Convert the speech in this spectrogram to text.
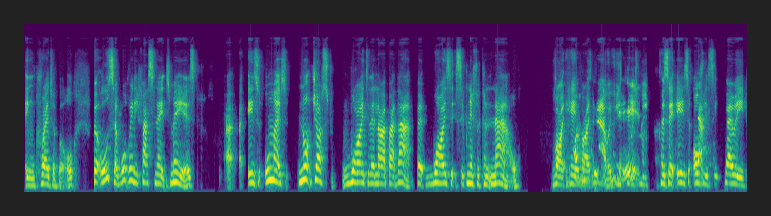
incredible. But also, what really fascinates me is uh, is almost not just why do they lie about that, but why is it significant now, right here, right now? If you me, because it is obviously yeah. very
